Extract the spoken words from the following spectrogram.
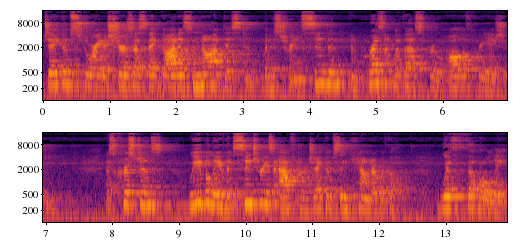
Jacob's story assures us that God is not distant, but is transcendent and present with us through all of creation. As Christians, we believe that centuries after Jacob's encounter with the, with the Holy,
